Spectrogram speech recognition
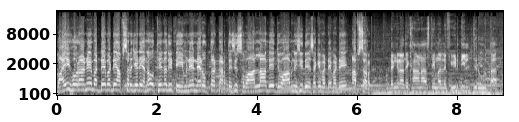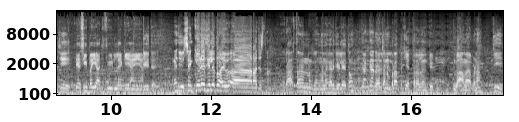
ਬਾਈ ਹੋਰਾਂ ਨੇ ਵੱਡੇ ਵੱਡੇ ਅਫਸਰ ਜਿਹੜੇ ਆ ਨਾ ਉੱਥੇ ਇਹਨਾਂ ਦੀ ਟੀਮ ਨੇ ਨਿਰ ਉੱਤਰ ਕਰਤੇ ਸੀ। ਸਵਾਲਾਂ ਦੇ ਜਵਾਬ ਨਹੀਂ ਸੀ ਦੇ ਸਕੇ ਵੱਡੇ ਵੱਡੇ ਅਫਸਰ। ਡੰਗਰਾਂ ਦੇ ਖਾਣ ਵਾਸਤੇ ਮਤਲਬ ਫੀਡ ਦੀ ਜ਼ਰੂਰਤ ਆ। ਜੀ। ਤੇ ਅਸੀਂ ਬਈ ਅੱਜ ਫੀਡ ਲੈ ਕੇ ਆਏ ਆ ਜੀਤ ਹੈ। ਜੀ ਰਣਜੀਤ ਸਿੰਘ ਕਿਹੜੇ ਜ਼ਿਲ੍ਹੇ ਤੋਂ ਆਏ ਅ, ਰਾਜਸਥਾਨ? ਰਾਜਸਥਾਨ ਗੰਗਾਨਗਰ ਜ਼ਿਲ੍ਹੇ ਤੋਂ। ਗੰਗਾਨਗਰ ਰਤਨਪੁਰਾ 75 ਲੰਪੀ ਗਾਮ ਹੈ ਆਪਣਾ। ਜੀ।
